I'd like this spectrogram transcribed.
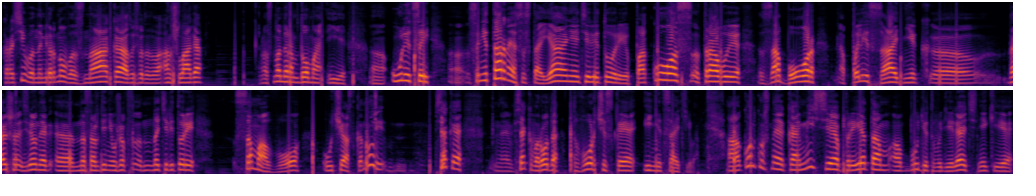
красивого номерного знака, то есть вот этого аншлага, с номером дома и э, улицей, э, санитарное состояние территории, покос травы, забор, полисадник, э, дальше зеленое э, насаждение уже в- на территории самого участка, ну и всякая, э, всякого рода творческая инициатива. А конкурсная комиссия при этом э, будет выделять некие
